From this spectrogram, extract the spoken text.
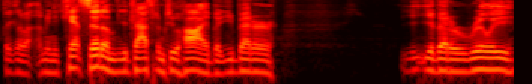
thinking about. I mean, you can't sit him. You drafted him too high, but you better you better really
